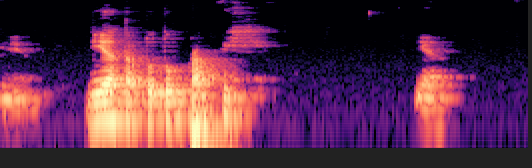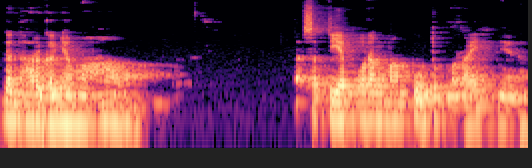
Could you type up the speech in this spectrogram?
Iya. Dia tertutup rapih. Ya. Dan harganya mahal setiap orang mampu untuk meraihnya.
